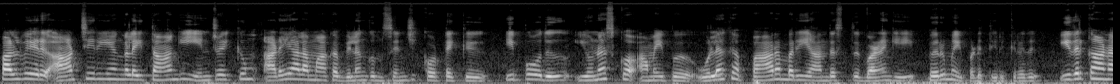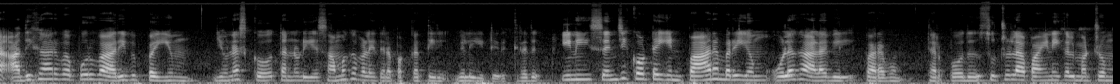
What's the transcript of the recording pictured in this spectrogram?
பல்வேறு ஆச்சரியங்களை தாங்கி இன்றைக்கும் அடையாளமாக விளங்கும் செஞ்சிக்கோட்டைக்கு இப்போது யுனெஸ்கோ அமைப்பு உலக பாரம்பரிய அந்தஸ்து வழங்கி பெருமைப்படுத்தியிருக்கிறது. இதற்கான அதிகாரப்பூர்வ அறிவிப்பையும் யுனெஸ்கோ தன்னுடைய சமூக வலைதள பக்கத்தில் வெளியிட்டிருக்கிறது. இனி செஞ்சிக்கோட்டையின் பாரம்பரியம் உலக அளவில் பரவும். தற்போது சுற்றுலா பயணிகள் மற்றும்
